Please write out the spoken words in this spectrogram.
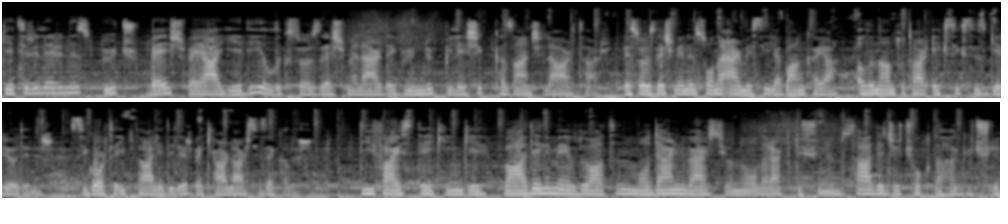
Getirileriniz 3, 5 veya 7 yıllık sözleşmelerde günlük bileşik kazanç ile artar ve sözleşmenin sona ermesiyle bankaya alınan tutar eksiksiz geri ödenir. Sigorta iptal edilir ve karlar size kalır. DeFi staking'i vadeli mevduatın modern versiyonu olarak düşünün. Sadece çok daha güçlü.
